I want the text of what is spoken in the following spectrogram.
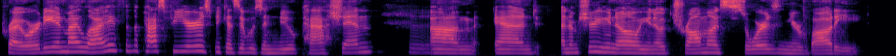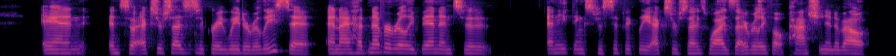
priority in my life in the past few years because it was a new passion Mm. Um, and and I'm sure you know, you know, trauma stores in your body, and and so exercise is a great way to release it. And I had never really been into anything specifically exercise wise that I really felt passionate about.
